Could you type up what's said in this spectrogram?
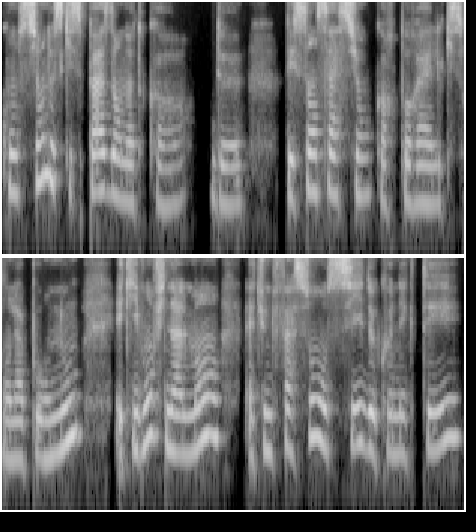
conscient de ce qui se passe dans notre corps, de, des sensations corporelles qui sont là pour nous et qui vont finalement être une façon aussi de connecter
